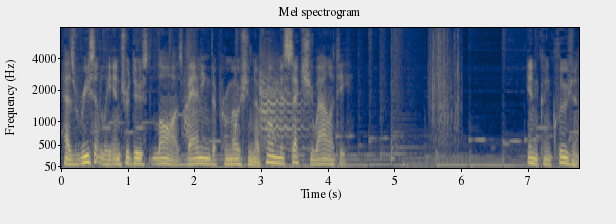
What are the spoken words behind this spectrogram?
has recently introduced laws banning the promotion of homosexuality. In conclusion,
